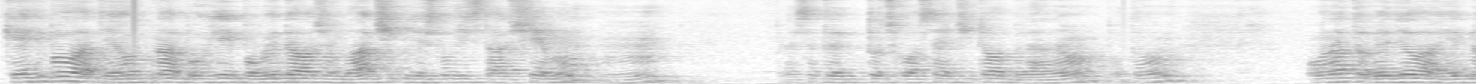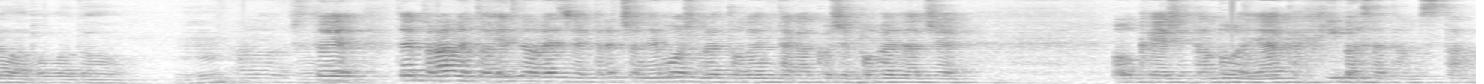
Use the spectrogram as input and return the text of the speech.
keď bola tehotná, Boh jej povedal, že mladší bude slúžiť staršiemu. Uh-huh. Presne to je to, čo vlastne aj čítal Brano potom. Ona to vedela a jednala podľa toho. Že to, je, to je práve to jedna vec, že prečo nemôžeme to len tak akože povedať, že OK, že tam bola nejaká chyba sa tam stala.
